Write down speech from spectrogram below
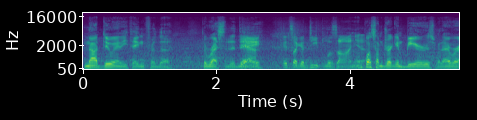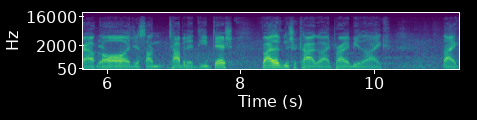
not do anything for the the rest of the day. it's like a deep lasagna. Plus, I'm drinking beers, whatever, alcohol, and just on top of the deep dish. If I lived in Chicago, I'd probably be like, like,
